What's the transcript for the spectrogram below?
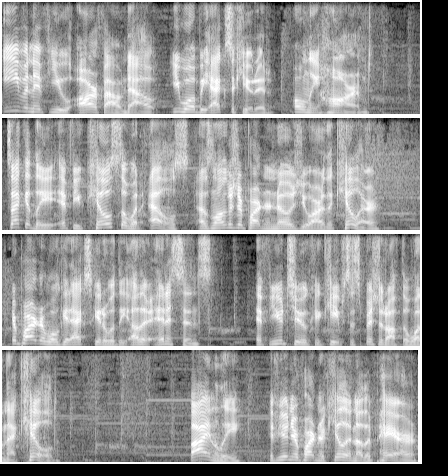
even if you are found out, you won't be executed, only harmed. Secondly, if you kill someone else, as long as your partner knows you are the killer, your partner won't get executed with the other innocents if you two could keep suspicion off the one that killed. Finally, if you and your partner kill another pair,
